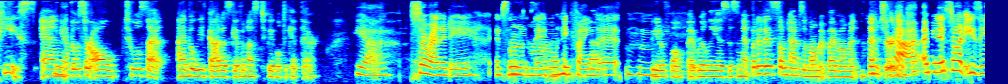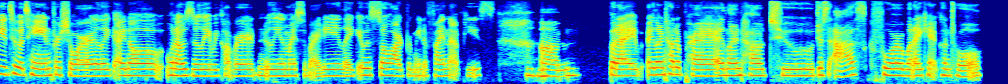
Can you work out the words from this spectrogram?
peace. And yeah. those are all tools that I believe God has given us to be able to get there. Yeah. Serenity. It's amazing mm-hmm. when you find yeah. it. Mm-hmm. Beautiful. It really is, isn't it? But it is sometimes a moment by moment journey. Yeah. I mean, it's not easy to attain for sure. Like, I know when I was newly recovered, newly in my sobriety, like, it was so hard for me to find that peace. Mm-hmm. Um, but I, I learned how to pray. I learned how to just ask for what I can't control.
